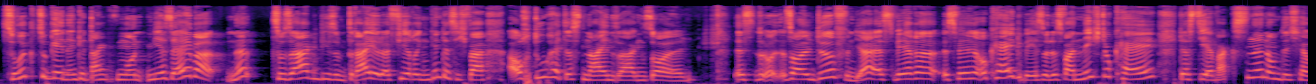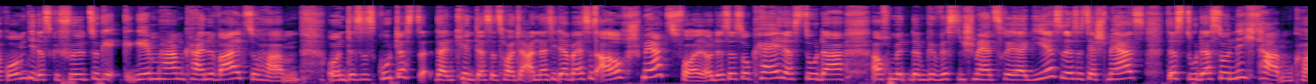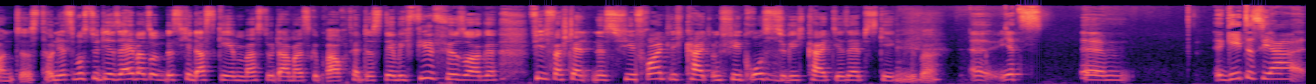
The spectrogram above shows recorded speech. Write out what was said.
zurückzugehen in Gedanken und mir selber ne, zu sagen, diesem drei- oder vierjährigen Kind, das ich war, auch du hättest Nein sagen sollen. Es sollen dürfen, ja. Es wäre, es wäre okay gewesen. Und es war nicht okay, dass die Erwachsenen um dich herum, die das Gefühl zu ge gegeben haben, keine Wahl zu haben. Und es ist gut, dass dein Kind das jetzt heute anders sieht, aber es ist auch schmerzvoll. Und es ist okay, dass du da auch mit einem gewissen Schmerz reagierst. Und es ist der Schmerz, dass du das so nicht haben konntest. Und jetzt musst du dir selber so ein bisschen das geben, was du damals gebraucht hättest, nämlich viel Fürsorge, viel Verständnis, viel Freundlichkeit und viel Großzügigkeit dir selbst gegenüber. Äh, jetzt ähm, geht es ja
